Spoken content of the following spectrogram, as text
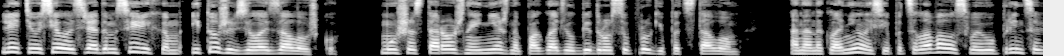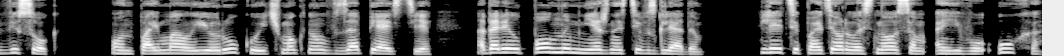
Лети уселась рядом с Ирихом и тоже взялась за ложку. Муж осторожно и нежно погладил бедро супруги под столом. Она наклонилась и поцеловала своего принца в висок. Он поймал ее руку и чмокнул в запястье, одарил полным нежности взглядом. Лети потерлась носом о его ухо,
